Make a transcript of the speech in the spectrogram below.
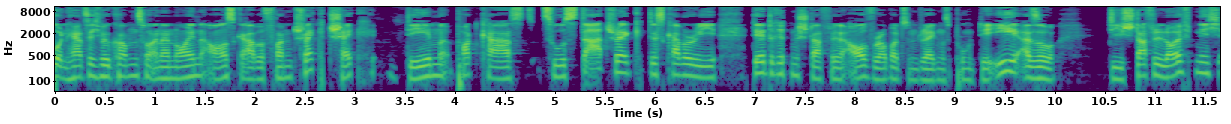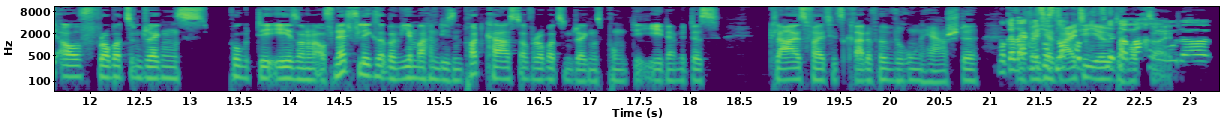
Hallo und herzlich willkommen zu einer neuen Ausgabe von Track Check, dem Podcast zu Star Trek Discovery der dritten Staffel auf robotsanddragons.de. Also die Staffel läuft nicht auf robotsanddragons.de, sondern auf Netflix, aber wir machen diesen Podcast auf robotsanddragons.de, damit es klar ist, falls jetzt gerade Verwirrung herrschte, auf sagen, welcher Seite ihr überhaupt machen, seid. Oder?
